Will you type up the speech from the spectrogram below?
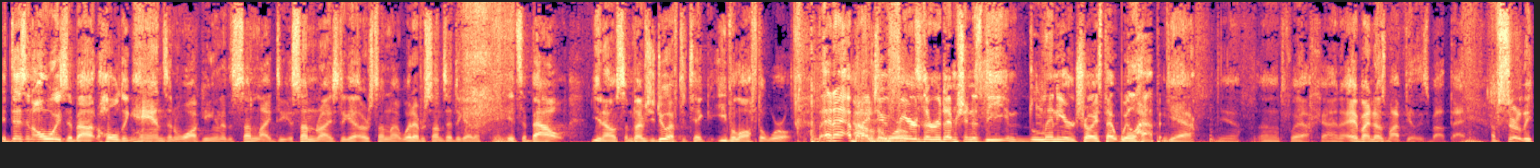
It isn't always about holding hands and walking into the sunlight to sunrise together or sunlight whatever sunset together. It's about you know sometimes you do have to take evil off the world. And I, but I of the do fear the redemption is the linear choice that will happen. Yeah, yeah. Uh, well, I know. Everybody knows my feelings about that. I've certainly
